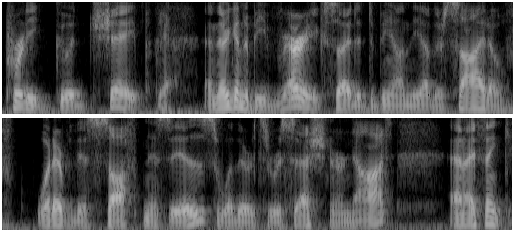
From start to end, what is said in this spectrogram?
pretty good shape. Yeah. And they're going to be very excited to be on the other side of whatever this softness is, whether it's a recession or not. And I think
